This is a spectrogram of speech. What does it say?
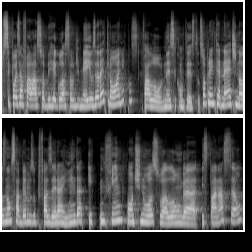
se pôs a falar sobre regulação de meios eletrônicos. Falou nesse contexto sobre a internet, nós não sabemos o que fazer ainda e, enfim, continuou sua longa explanação,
